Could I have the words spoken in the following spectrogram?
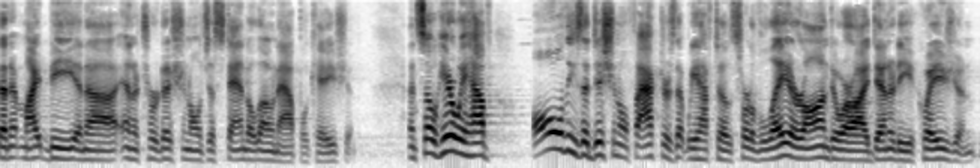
than it might be in a, in a traditional just standalone application. And so here we have all these additional factors that we have to sort of layer onto our identity equation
